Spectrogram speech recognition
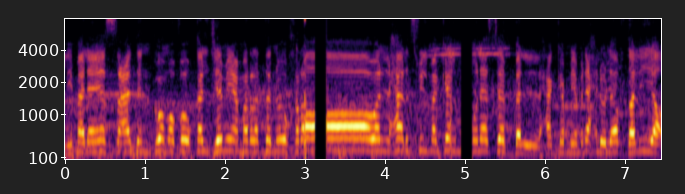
لما لا يسعد نقوم فوق الجميع مرة أخرى والحارس في المكان المناسب الحكم يمنح له الأفضلية.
